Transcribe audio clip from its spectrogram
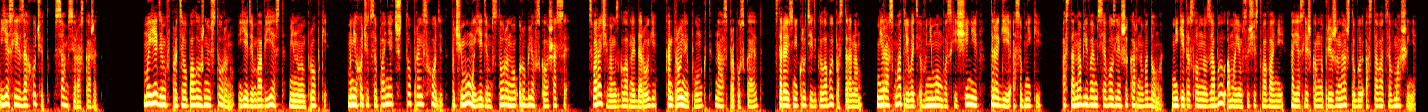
Если захочет, сам все расскажет. Мы едем в противоположную сторону, едем в объезд, минуем пробки. Мне хочется понять, что происходит, почему мы едем в сторону Рублевского шоссе. Сворачиваем с главной дороги, контрольный пункт, нас пропускают. Стараюсь не крутить головой по сторонам, не рассматривать в немом восхищении дорогие особняки. Останавливаемся возле шикарного дома. Никита словно забыл о моем существовании, а я слишком напряжена, чтобы оставаться в машине.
